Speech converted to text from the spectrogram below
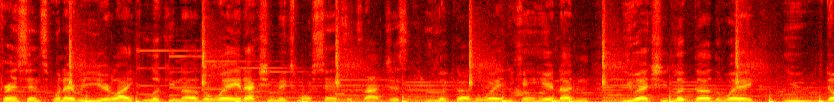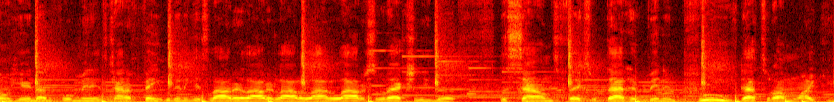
for instance, whenever you're like looking the other way, it actually makes more sense. It's not just you look the other way and you can't hear nothing. You actually look the other way, you don't hear nothing for a minute. It's kind of faint, but then it gets louder, louder, louder, louder, louder. So it actually the the sound effects with that have been improved. That's what I'm liking.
